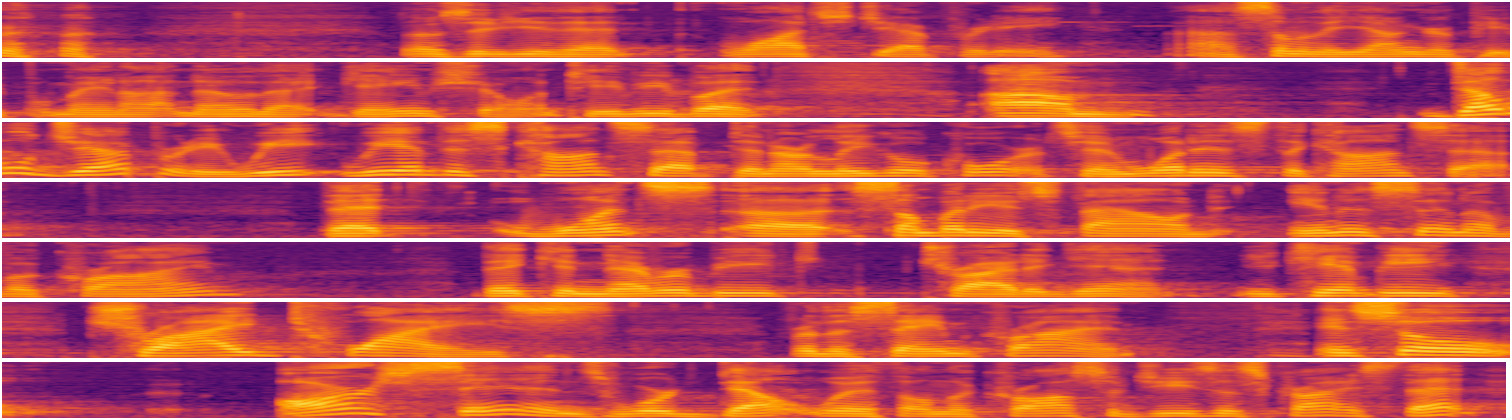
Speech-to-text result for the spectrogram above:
Those of you that watch Jeopardy, uh, some of the younger people may not know that game show on TV, but um, double jeopardy. We, we have this concept in our legal courts. And what is the concept? That once uh, somebody is found innocent of a crime, they can never be tried again. You can't be tried twice for the same crime. And so our sins were dealt with on the cross of Jesus Christ. That,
